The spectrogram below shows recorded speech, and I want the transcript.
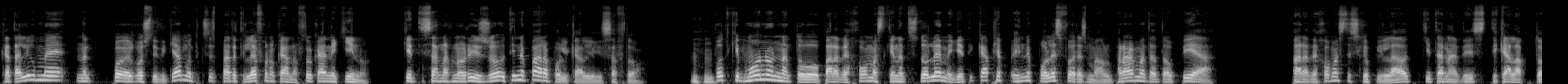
καταλήγουμε να πω εγώ στη δικιά μου ότι ξέρεις, πάρε τηλέφωνο, κάνω αυτό, κάνει εκείνο. Και της αναγνωρίζω ότι είναι πάρα πολύ καλή σε αυτό. Mm-hmm. Οπότε και μόνο να το παραδεχόμαστε και να της το λέμε, γιατί κάποια είναι πολλές φορές μάλλον πράγματα τα οποία παραδεχόμαστε σιωπηλά ότι κοίτα να δεις τι καλά που το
